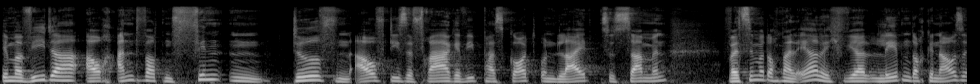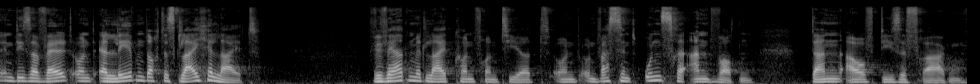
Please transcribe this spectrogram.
immer wieder auch Antworten finden dürfen auf diese Frage, wie passt Gott und Leid zusammen. Weil sind wir doch mal ehrlich, wir leben doch genauso in dieser Welt und erleben doch das gleiche Leid. Wir werden mit Leid konfrontiert. Und, und was sind unsere Antworten dann auf diese Fragen?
